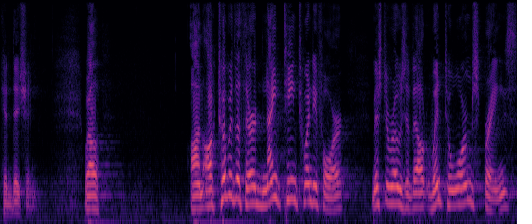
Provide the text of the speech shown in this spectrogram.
condition. Well, on October the 3rd, 1924, Mr. Roosevelt went to Warm Springs,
